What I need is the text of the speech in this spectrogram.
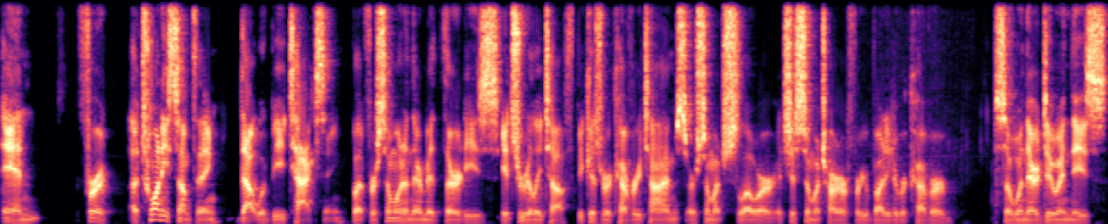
And for a 20 something, that would be taxing. But for someone in their mid 30s, it's really tough because recovery times are so much slower. It's just so much harder for your body to recover. So when they're doing these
